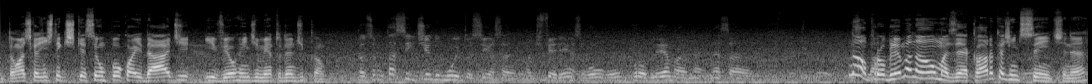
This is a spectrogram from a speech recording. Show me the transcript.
Então acho que a gente tem que esquecer um pouco a idade e ver o rendimento dentro de campo. Então você não está sentindo muito assim, essa uma diferença ou, ou um problema nessa. Não, problema não, mas é claro que a gente sente, né?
